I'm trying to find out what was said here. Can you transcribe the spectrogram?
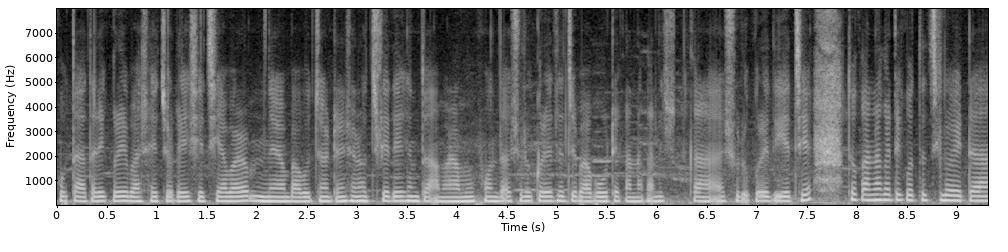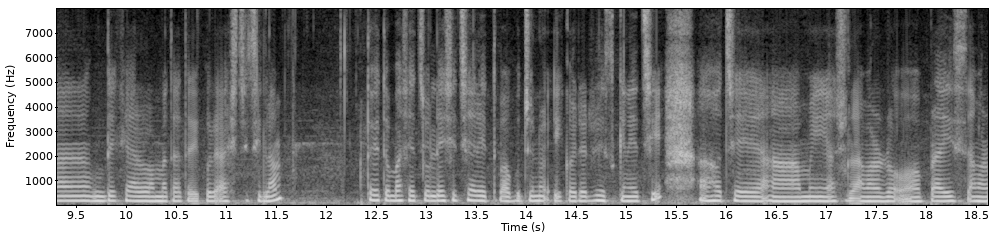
খুব তাড়াতাড়ি করে বাসায় চলে এসেছি। আবার বাবুর জন্য টেনশন হচ্ছিল দেখে কিন্তু আমার আম্মু ফোন দেওয়া শুরু করেছে যে, বাবু, উঠে কান্নাকাটি শুরু করে দিয়েছে। তো কান্নাকাটি করতেছিল এটা দেখে আরও আমরা তাড়াতাড়ি করে আসতেছিলাম। তো এই তো বাসায় চলে এসেছি আর এই তো বাবুর জন্য এই কয়টা ড্রেস কিনেছি। হচ্ছে আমি আসলে আমার প্রাইস আমার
